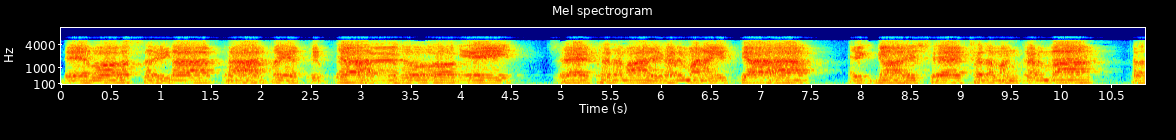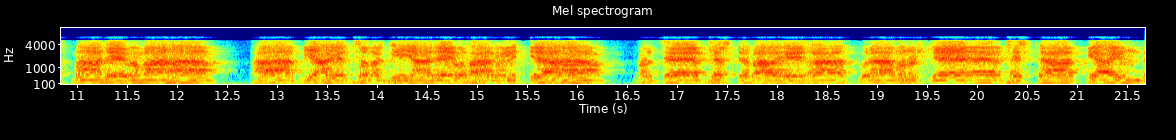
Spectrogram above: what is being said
देवो वः सविता प्रार्पयत्युक्त्याह पशोक्यै श्रेष्ठतमायकर्मण इत्याह। यज्ञो हि श्रेष्ठतमम् कर्म। तस्मादेवमाह आप्यायध्वमग्नियादेव भागमित्याह। वर्चेभ्यश्च बाहेतात् पुरा मनुष्येभ्यश्चाप्यायुन्त।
